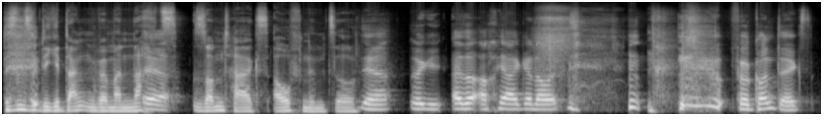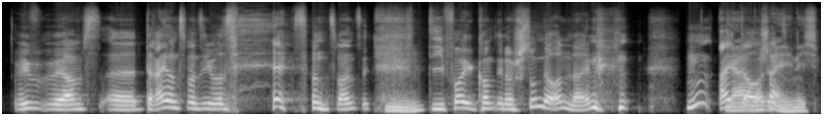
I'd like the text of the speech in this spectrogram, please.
Das sind so die Gedanken, wenn man nachts Ja. sonntags aufnimmt, so. Ja, wirklich. Also, ach ja, genau. Für Kontext. Wir, wir haben es äh, 23.26 Uhr. Mhm. Die Folge kommt in einer Stunde online. hm, I Ja, doubt wahrscheinlich it. nicht.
